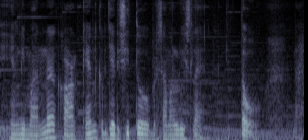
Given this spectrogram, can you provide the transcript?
yang di mana Clark Kent kerja di situ bersama Louis Lane gitu. Nah,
